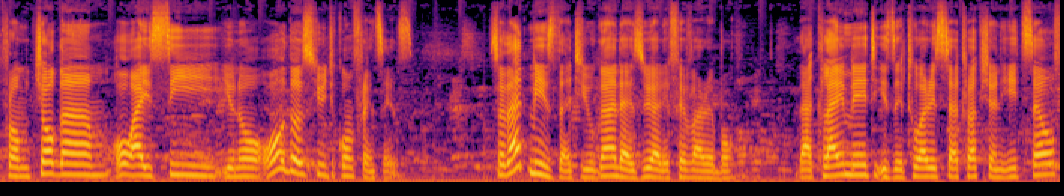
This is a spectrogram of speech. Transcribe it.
from CHOGM, OIC, you know, all those huge conferences. So that means that Uganda is really favorable. The climate is a tourist attraction itself.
